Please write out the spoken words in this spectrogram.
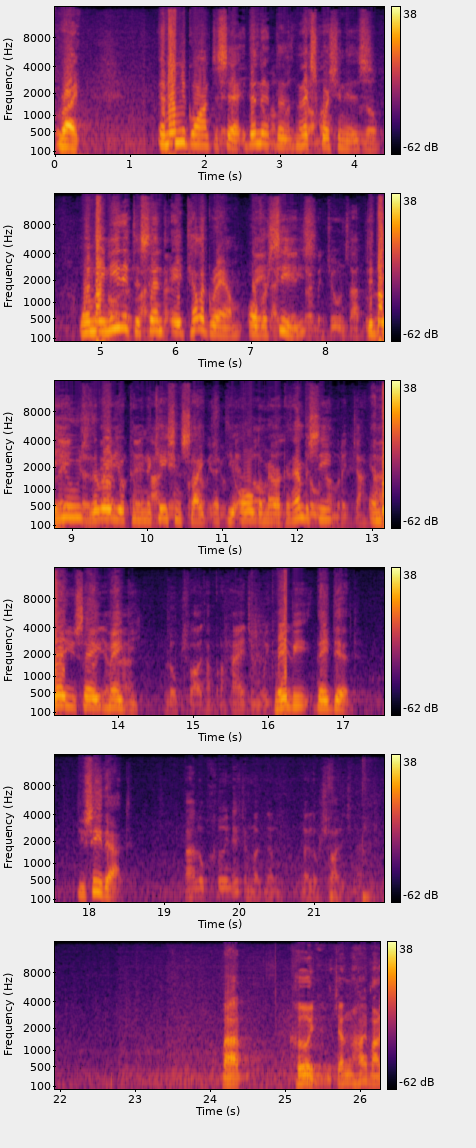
Right. And then you go on to say, then the, the, the next question is, when they needed to send a telegram overseas, did they use the radio communication site at the old American embassy? And there you say maybe. Maybe they did. Do you see that? តើលោកឃើញទេចំណុចហ្នឹងដែលលោកឆ្លើយដូច្នេះបាទឃើញអញ្ចឹងហើយបាន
